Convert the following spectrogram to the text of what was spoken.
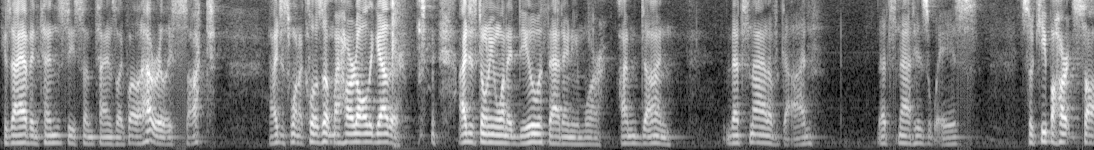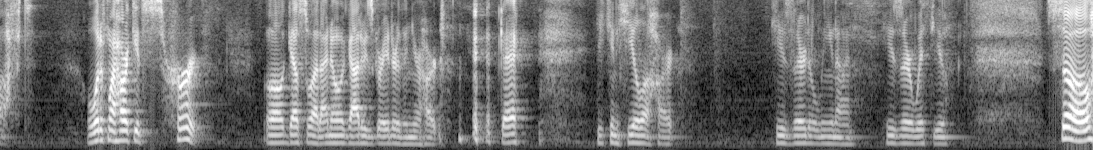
Because I have a tendency sometimes, like, well, that really sucked. I just want to close up my heart altogether. I just don't even want to deal with that anymore. I'm done. That's not of God. That's not His ways. So keep a heart soft. Well, what if my heart gets hurt? Well, guess what? I know a God who's greater than your heart. okay? He can heal a heart. He's there to lean on, He's there with you. So,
